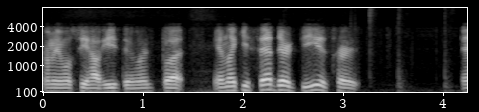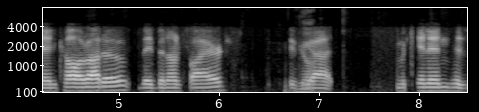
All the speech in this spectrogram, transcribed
I mean, we'll see how he's doing. But and like you said, their D is hurt. And Colorado, they've been on fire. They've Yep. got MacKinnon, his,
